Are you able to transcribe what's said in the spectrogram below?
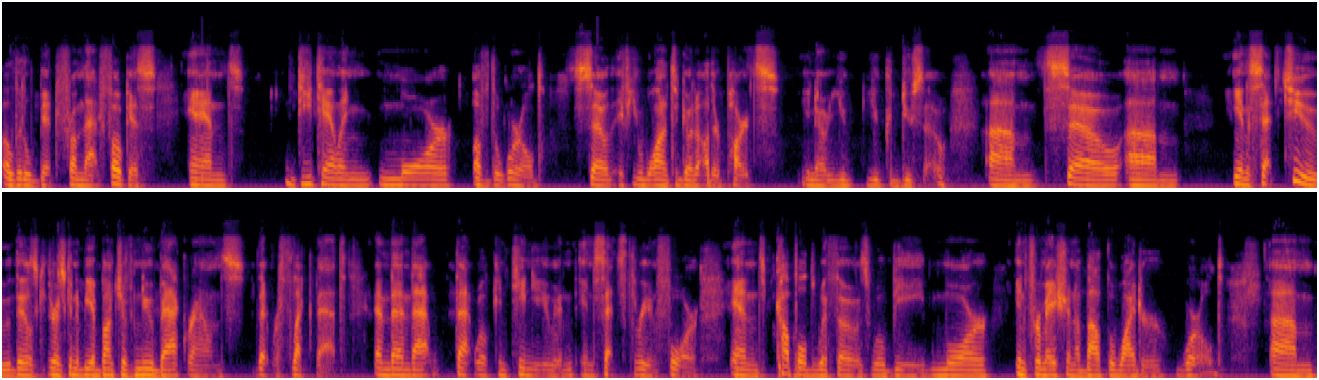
a little bit from that focus and detailing more of the world. So if you wanted to go to other parts, you know, you you could do so. Um, so um, in set two, there's there's going to be a bunch of new backgrounds that reflect that, and then that that will continue in in sets three and four, and coupled with those will be more information about the wider world. Um,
